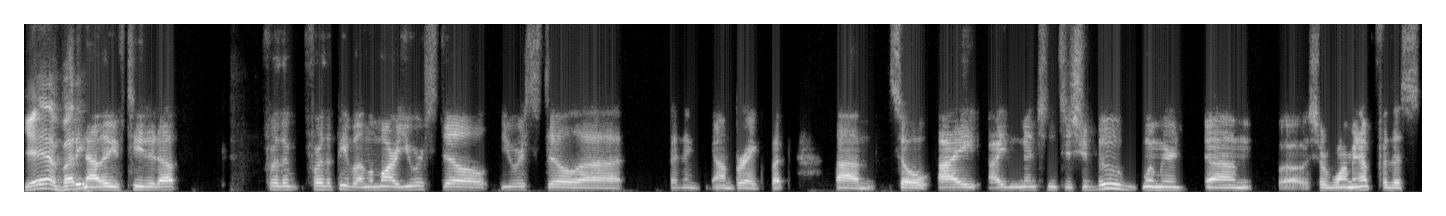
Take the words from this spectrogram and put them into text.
yeah, buddy. Now that you've teed it up for the for the people, and Lamarr, you were still you were still uh, I think on break, but um, so I I mentioned to Shaboo when we were um, uh, sort of warming up for this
